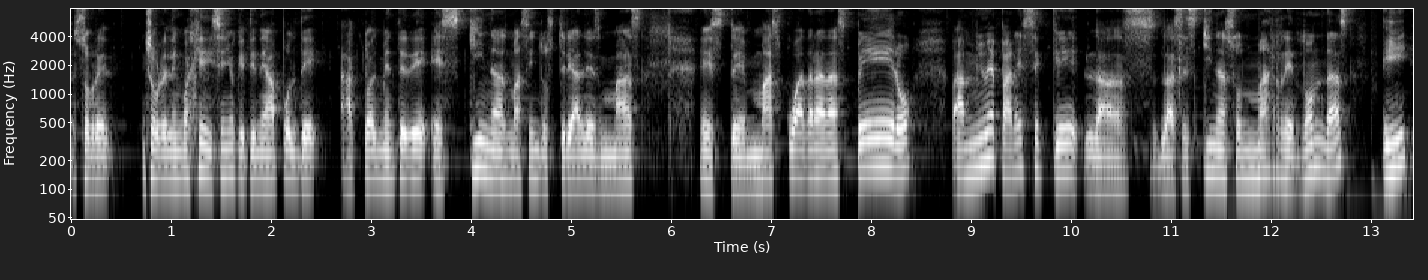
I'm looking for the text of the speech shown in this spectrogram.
sobre sobre el lenguaje de diseño que tiene Apple de actualmente de esquinas más industriales, más, este, más cuadradas, pero a mí me parece que las, las esquinas son más redondas y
